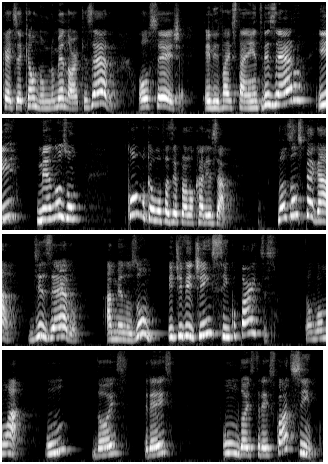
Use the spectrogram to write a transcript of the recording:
quer dizer que é um número menor que zero. Ou seja, ele vai estar entre zero e menos 1. Como que eu vou fazer para localizar? Nós vamos pegar de zero a menos 1 e dividir em cinco partes. Então vamos lá. 1, 2, 3, 1, 2, 3, 4, 5.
